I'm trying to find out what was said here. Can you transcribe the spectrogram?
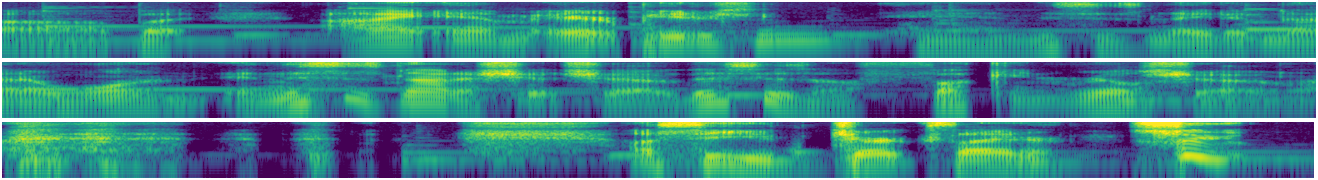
Uh, but I am Eric Peterson, and this is Native 901, and this is not a shit show. This is a fucking real show. I'll see you jerks later. See you.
